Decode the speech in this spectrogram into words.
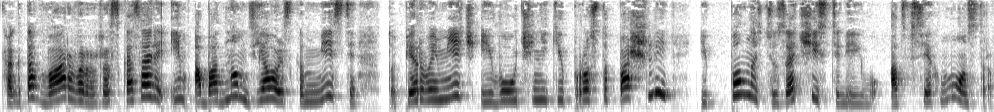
Когда варвары рассказали им об одном дьявольском месте, то первый меч и его ученики просто пошли и полностью зачистили его от всех монстров.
